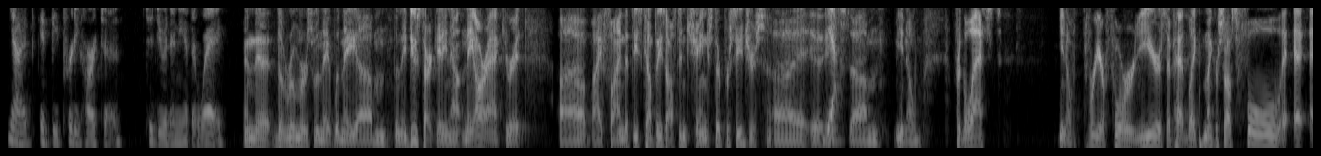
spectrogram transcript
yeah it'd, it'd be pretty hard to to do it any other way and the the rumors when they when they um when they do start getting out and they are accurate uh, I find that these companies often change their procedures. Uh, it, yeah. It's um, you know for the last you know three or four years I've had like Microsoft's full uh, uh, uh,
